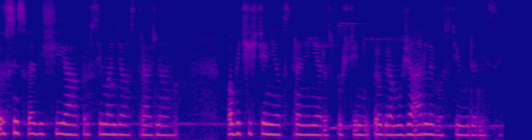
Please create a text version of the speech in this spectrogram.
Prosím své vyšší já, prosím Anděla Strážného o vyčištění, odstranění a rozpuštění programu žádlivosti u Denisy.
